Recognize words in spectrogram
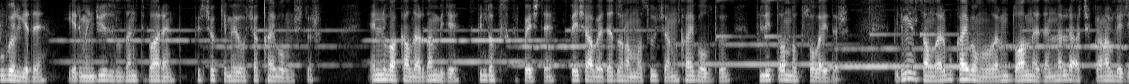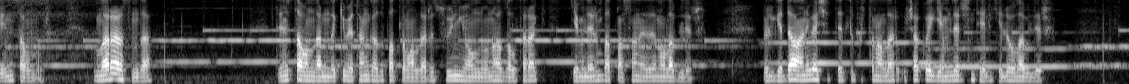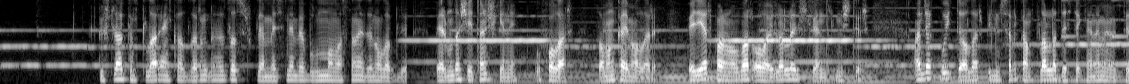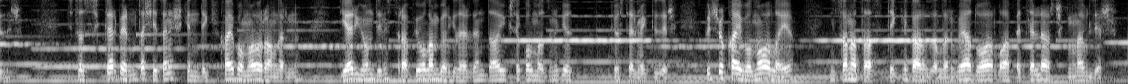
Bu bölgede 20. yüzyıldan itibaren birçok gemi ve uçak kaybolmuştur. En ünlü vakalardan biri 1945'te 5 ABD donanması uçağının kaybolduğu Fleet 19 olayıdır. Bilim insanları bu kaybolmaların doğal nedenlerle açıklanabileceğini savunur. Bunlar arasında deniz tavanlarındaki metan gazı patlamaları suyun yoğunluğunu azaltarak gemilerin batmasına neden olabilir. Bölgede ani ve şiddetli fırtınalar uçak ve gemiler için tehlikeli olabilir. Güçlü akıntılar enkazların hızla sürüklenmesine ve bulunmamasına neden olabilir. Bermuda şeytan üçgeni, UFO'lar, zaman kaymaları ve diğer paranormal olaylarla ilişkilendirilmiştir. Ancak bu iddialar bilimsel kanıtlarla desteklenememektedir. İstatistikler Bermuda şeytan üçgenindeki kaybolma oranlarının diğer yoğun deniz trafiği olan bölgelerden daha yüksek olmadığını gö- göstermektedir. Birçok kaybolma olayı insan hatası, teknik arızaları veya doğal afetlerle açıklanabilir.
